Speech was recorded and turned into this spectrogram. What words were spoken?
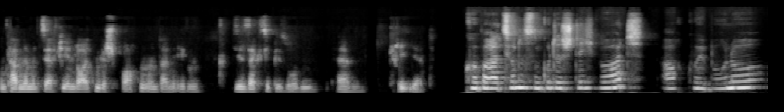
und haben dann mit sehr vielen Leuten gesprochen und dann eben diese sechs Episoden ähm, kreiert. Kooperation ist ein gutes Stichwort. Auch Cui Bono,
